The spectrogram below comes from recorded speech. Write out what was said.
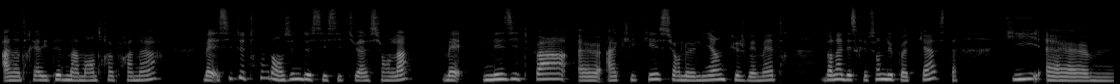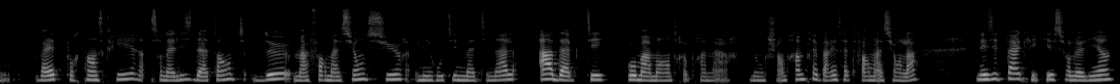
à notre réalité de maman entrepreneur. Mais si tu te trouves dans une de ces situations-là, mais n'hésite pas à cliquer sur le lien que je vais mettre dans la description du podcast qui va être pour t'inscrire sur la liste d'attente de ma formation sur les routines matinales adaptées aux mamans entrepreneurs. Donc, je suis en train de préparer cette formation-là. N'hésite pas à cliquer sur le lien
